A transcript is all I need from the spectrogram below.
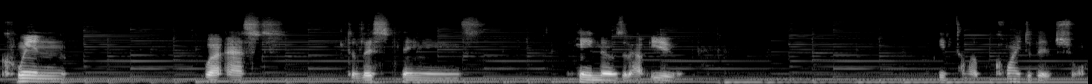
Quinn were asked to list things he knows about you, he'd come up quite a bit short.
